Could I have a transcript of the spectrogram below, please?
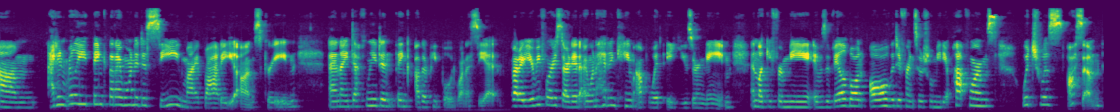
Um, I didn't really think that I wanted to see my body on screen and I definitely didn't think other people would want to see it. About a year before I started, I went ahead and came up with a username, and lucky for me, it was available on all the different social media platforms, which was awesome.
